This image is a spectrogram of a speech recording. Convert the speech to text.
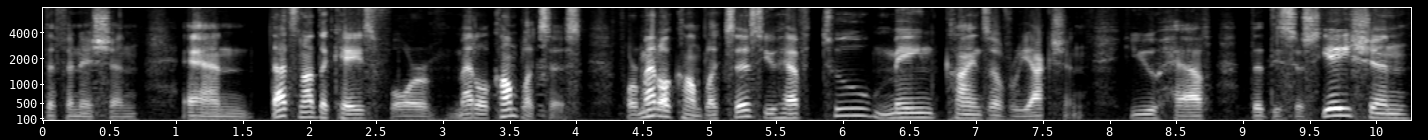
definition, and that's not the case for metal complexes. For metal complexes, you have two main kinds of reaction. You have the dissociation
